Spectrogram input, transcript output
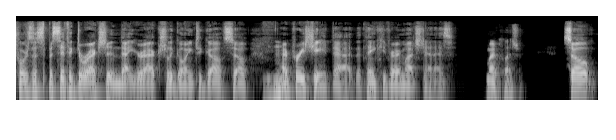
towards a specific direction that you're actually going to go so mm-hmm. i appreciate that thank you very much dennis my pleasure so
